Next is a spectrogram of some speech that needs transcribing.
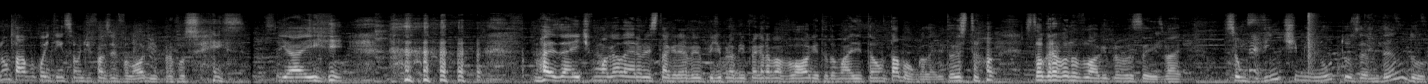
não tava com a intenção de fazer vlog pra vocês. E aí... Mas aí, tipo, uma galera no Instagram veio pedir pra mim pra gravar vlog e tudo mais. Então, tá bom, galera. Então eu estou, estou gravando vlog pra vocês, vai. São 20 minutos andando?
